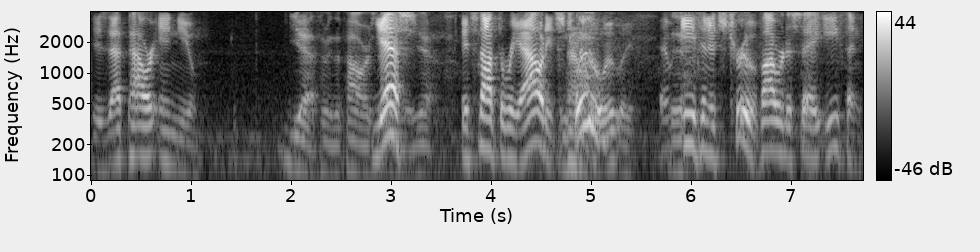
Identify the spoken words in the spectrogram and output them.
Is that power in you? Yes, I mean the power. is Yes. there, Yes. It's not the reality. It's true. Absolutely. Ethan, it's true. If I were to say, Ethan,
